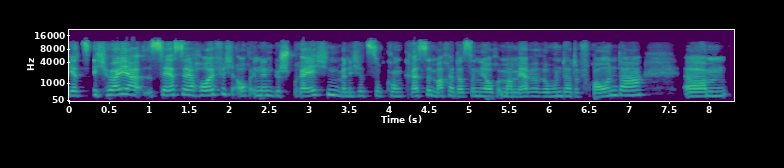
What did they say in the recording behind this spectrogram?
Jetzt, ich höre ja sehr, sehr häufig auch in den Gesprächen, wenn ich jetzt so Kongresse mache, das sind ja auch immer mehrere hunderte Frauen da, ähm,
